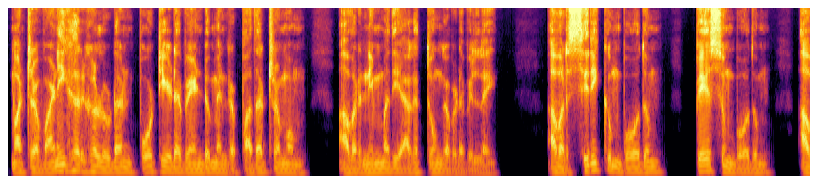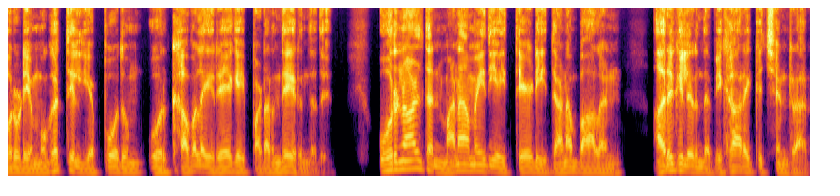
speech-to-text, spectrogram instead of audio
மற்ற வணிகர்களுடன் போட்டியிட வேண்டும் என்ற பதற்றமும் அவர் நிம்மதியாக தூங்கவிடவில்லை. அவர் சிரிக்கும் போதும் பேசும்போதும் அவருடைய முகத்தில் எப்போதும் ஒரு கவலை ரேகை படர்ந்தே இருந்தது. ஒரு நாள் தன் மன அமைதியை தேடி தனபாலன் அருகிலிருந்த விகாரைக்குச் சென்றார்.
